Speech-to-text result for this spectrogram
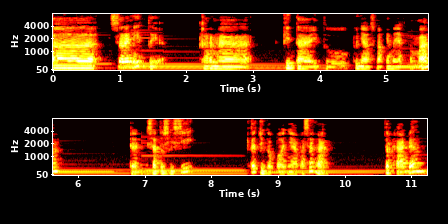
uh, selain itu ya karena kita itu punya semakin banyak teman dan di satu sisi kita juga punya pasangan. Terkadang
